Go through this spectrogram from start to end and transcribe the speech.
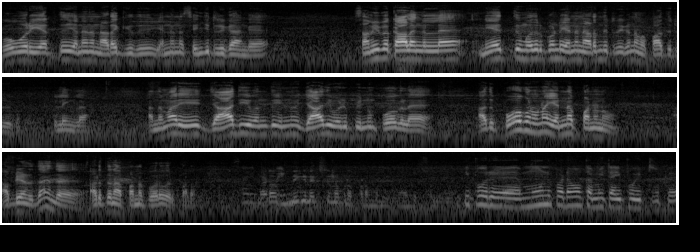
ஒவ்வொரு இடத்து என்னென்ன நடக்குது என்னென்ன செஞ்சுட்டு இருக்காங்க சமீப காலங்களில் நேற்று முதற்கொண்டு என்ன நடந்துட்டு இருக்குன்னு நம்ம பார்த்துட்டு இருக்கோம் இல்லைங்களா? அந்த மாதிரி ஜாதி வந்து இன்னும் ஜாதி ஒழிப்பு இன்னும் போகலை அது போகணும்னா என்ன பண்ணணும் அப்படின்றது தான் இந்த அடுத்து நான் பண்ண போகிற ஒரு படம். இப்போ ஒரு மூணு படம் கமிட் ஆகி போயிட்டுருக்கு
